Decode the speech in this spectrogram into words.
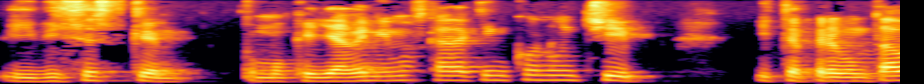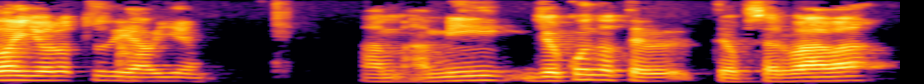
Y dices que como que ya venimos cada quien con un chip. Y te preguntaba yo el otro día, oye, a, mí, yo cuando te, observaba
